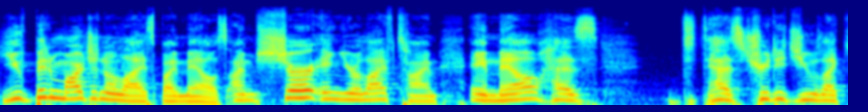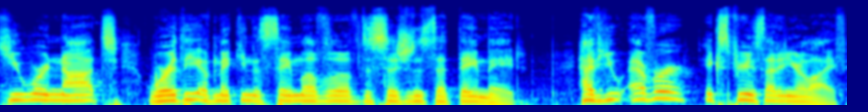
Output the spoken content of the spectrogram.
You've been marginalized by males. I'm sure in your lifetime a male has has treated you like you were not worthy of making the same level of decisions that they made. Have you ever experienced that in your life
